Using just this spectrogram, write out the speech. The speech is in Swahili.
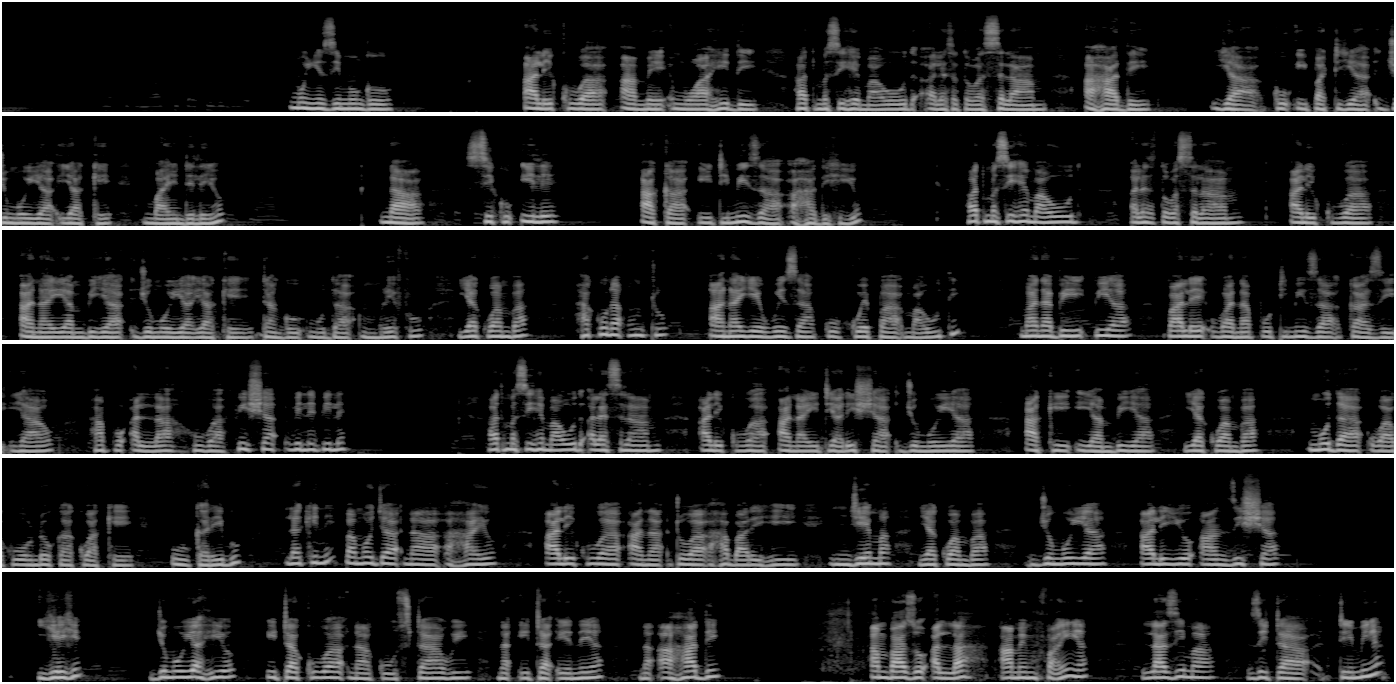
mwenyezi mungu alikuwa amemwahidi hatmasihe maud alahsatu wassalam ahadi ya kuipatia jumuiya yake maendeleo. Na siku ile akaitimiza ahadi hiyo. Hatmasihe maud alahsatu wassalam alikuwa anaiambia jumuiya yake tangu muda mrefu ya kwamba hakuna mtu anayeweza kukwepa mauti. Manabii pia pale wanapotimiza kazi yao hapo allah huwafisha vile vile. Hatmasihi maud alah ssalam alikuwa anaitayarisha jumuiya akiiambia ya kwamba muda wa kuondoka kwake ukaribu lakini pamoja na hayo alikuwa anatoa habari hii njema ya kwamba jumuiya aliyoanzisha yeye jumuiya hiyo itakuwa na kustawi na itaenea na ahadi ambazo allah amemfanyia lazima zitatimia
